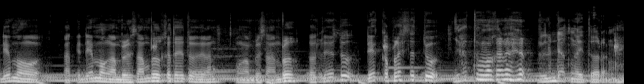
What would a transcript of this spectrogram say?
Dia mau kata dia mau ngambil sambel kata itu kan? Mau ngambil sambel. Ternyata tuh dia kepleset tuh jatuh makanannya Geledak nggak itu orangnya?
